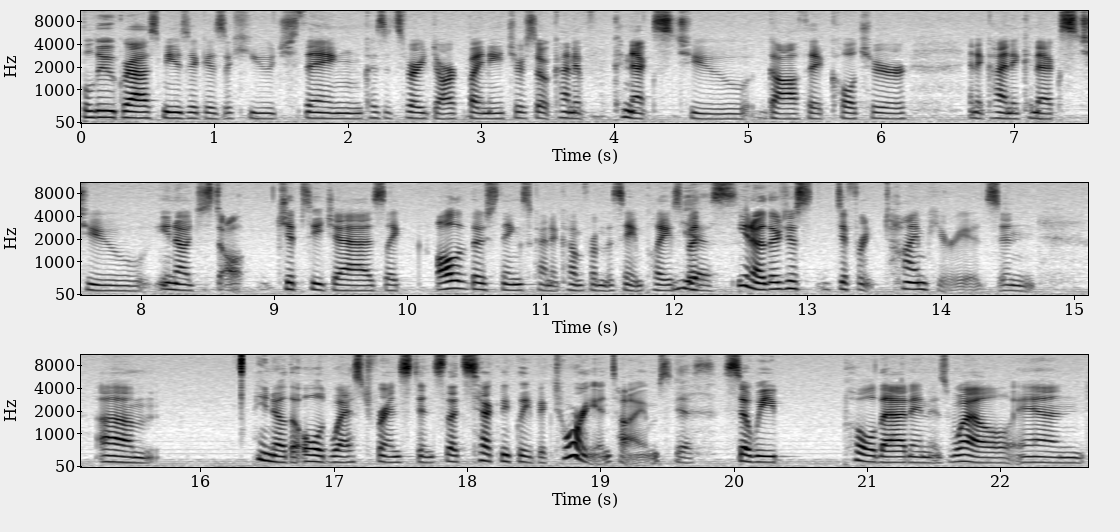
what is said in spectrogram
Bluegrass music is a huge thing because it's very dark by nature, so it kind of connects to gothic culture, and it kind of connects to you know just all gypsy jazz, like all of those things kind of come from the same place. Yes. But you know, they're just different time periods and. Um, you know, the Old West, for instance, that's technically Victorian times. Yes. So we pull that in as well. And,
